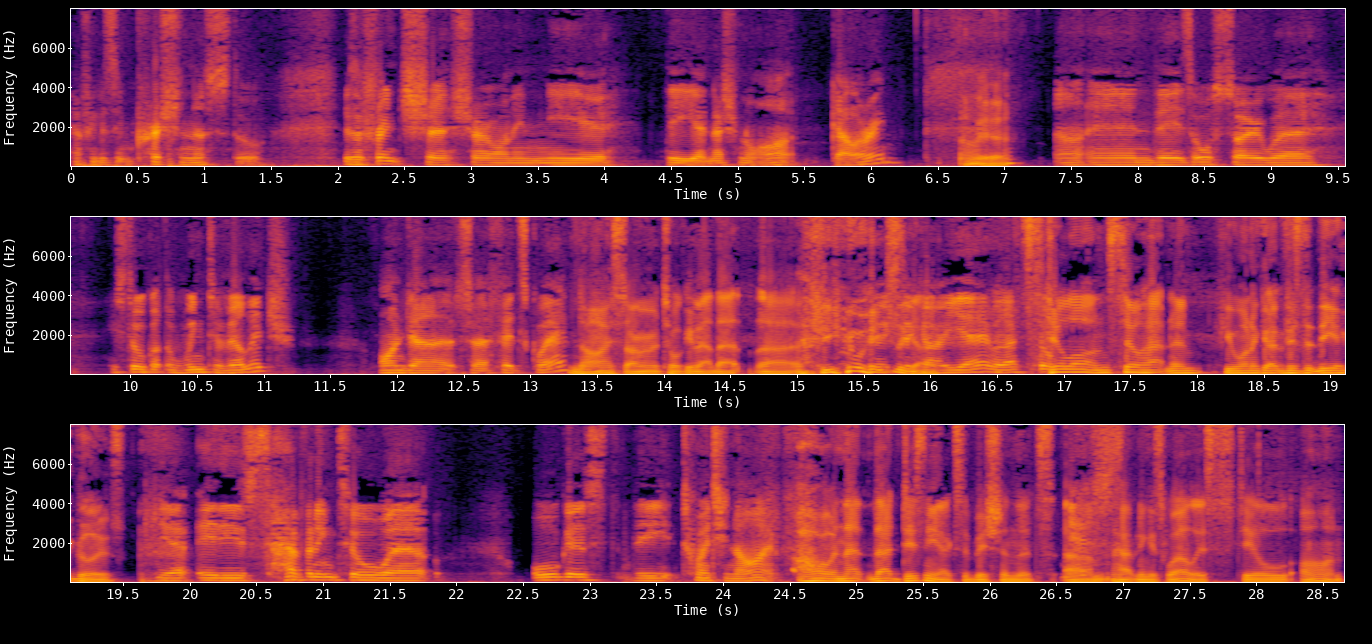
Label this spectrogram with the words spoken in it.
I think it's Impressionist, or there's a French uh, show on in near the uh, National Art Gallery, Oh, yeah. uh, and there's also uh, you still got the Winter Village on down at uh, Fed Square. Nice. I remember talking about that uh, a few weeks, Weeks ago, yeah. Well, that's still, Still on, still happening. If you want to go visit the igloos. yeah. It is happening till uh, August the 29th. Oh, and that, that Disney exhibition that's um, happening as well is still on.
